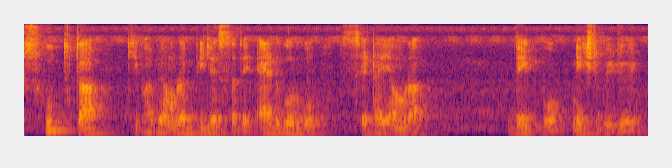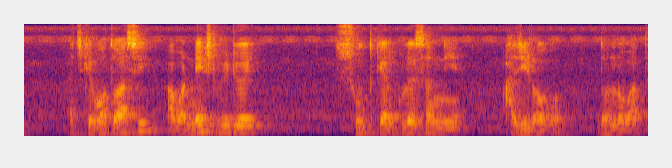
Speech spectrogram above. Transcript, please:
সুদটা কীভাবে আমরা বিলের সাথে অ্যাড করব, সেটাই আমরা দেখব নেক্সট ভিডিওয় আজকের মতো আসি, আবার নেক্সট ভিডিওয় সুদ ক্যালকুলেশান নিয়ে হাজির হব। ধন্যবাদ।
